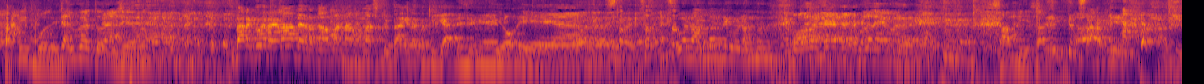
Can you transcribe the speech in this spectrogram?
tapi boleh juga tuh ide lo. ntar gue rela ada rekaman sama Mas Duta kita bertiga di sini ya Yo, iya. Gue nonton deh, gue nonton. boleh boleh, boleh. Sabi, sabi, Sabi. sabi.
